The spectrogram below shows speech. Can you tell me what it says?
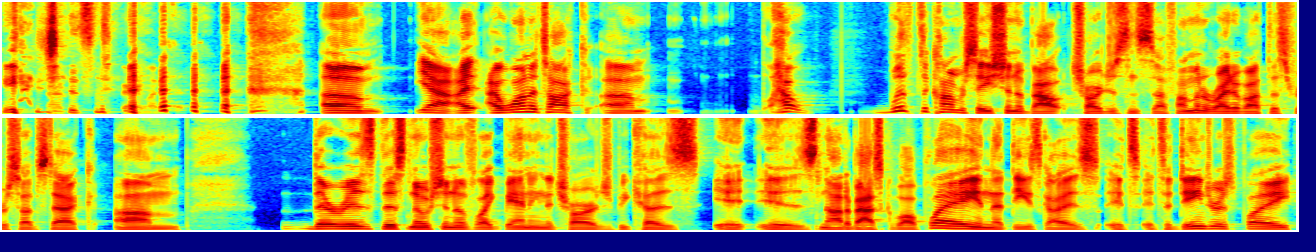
he's, just, um, yeah, I, I want to talk um, how with the conversation about charges and stuff. I'm going to write about this for Substack. Um, there is this notion of like banning the charge because it is not a basketball play and that these guys it's it's a dangerous play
